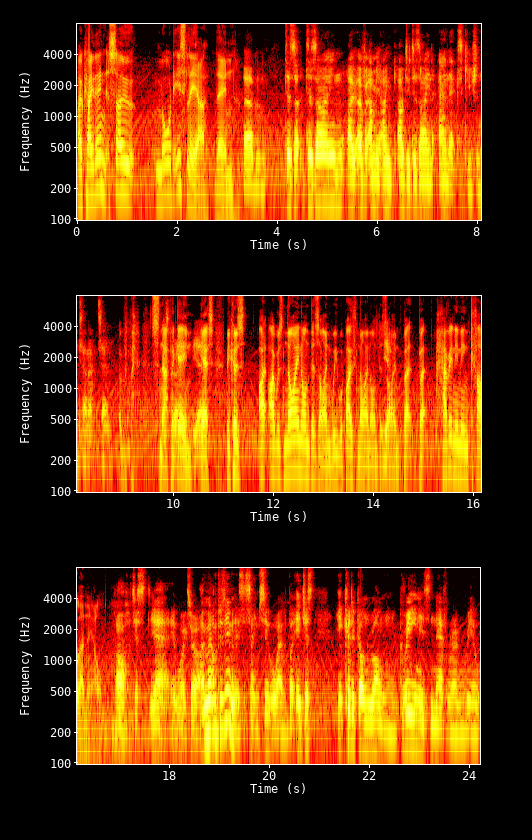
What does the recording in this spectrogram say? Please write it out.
Okay, then. So, Lord Izlyr, then. Um, desi- design. I, I've, I mean, I, I'll do design and execution ten out of ten. Snap again. yeah. Yes, because I, I was nine on design. We were both nine on design. But but having him in colour now, Oh, just yeah, it works well. I'm, I'm presuming it's the same suit or whatever, but it just it could have gone wrong. Green is never a real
